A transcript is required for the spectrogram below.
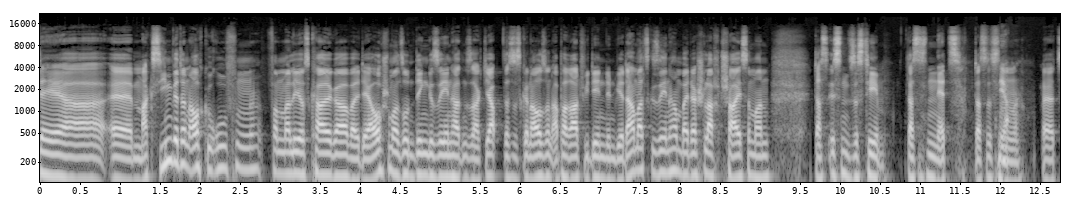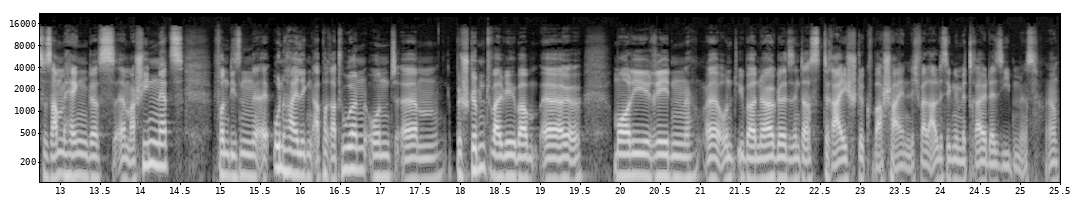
der äh, Maxim wird dann auch gerufen von Maleus Kalga, weil der auch schon mal so ein Ding gesehen hat und sagt, ja, das ist genauso ein Apparat wie den, den wir damals gesehen haben bei der Schlacht. Scheiße, Mann. Das ist ein System. Das ist ein Netz. Das ist ein ja äh, zusammenhängendes äh, Maschinennetz von diesen äh, unheiligen Apparaturen und ähm, bestimmt, weil wir über äh, Mordi reden äh, und über Nurgle, sind das drei Stück wahrscheinlich, weil alles irgendwie mit drei oder sieben ist. Ja.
